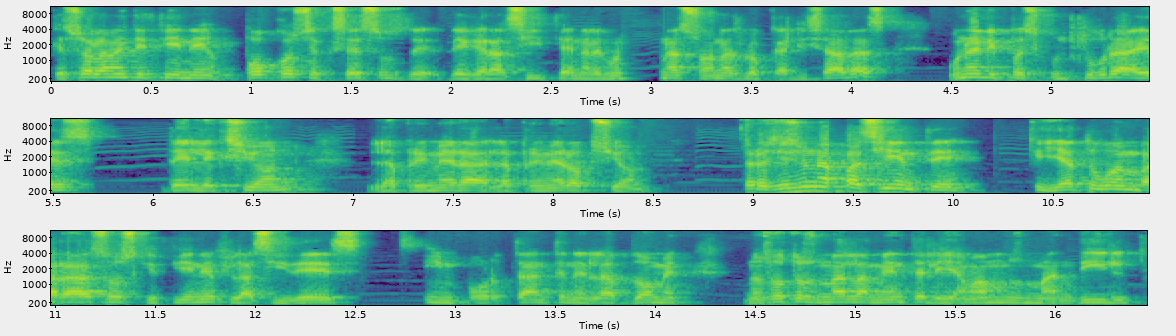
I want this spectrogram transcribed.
que solamente tiene pocos excesos de, grasita en algunas zonas localizadas, una lipoescultura es de elección la primera, la primera opción. Pero si es una paciente que ya tuvo embarazos, que tiene flacidez importante en el abdomen, nosotros malamente le llamamos mandil,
